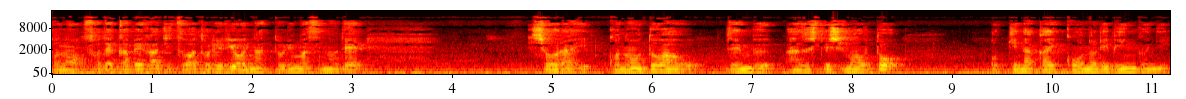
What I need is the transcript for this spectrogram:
この袖壁が実は取れるようになっておりますので将来このドアを全部外してしまうと大きな開口のリビングに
